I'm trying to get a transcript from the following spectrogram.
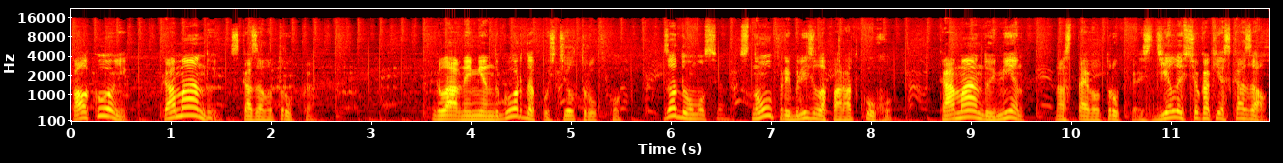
«Полковник, командуй!» — сказала трубка. Главный мент города опустил трубку. Задумался. Снова приблизил аппарат к уху. «Командуй, мент!» — настаивал трубка. «Сделай все, как я сказал».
